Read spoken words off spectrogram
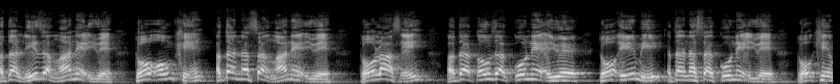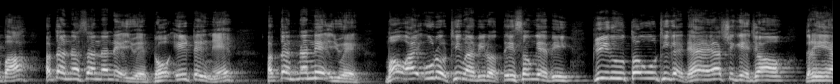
အသက်45နှစ်အရွယ်ဒေါ်အုံးခင်အသက်25နှစ်အရွယ်ဒေါ်လာစိန်အသက်39နှစ်အရွယ်ဒေါ်အေးမီအသက်29နှစ်အရွယ်ဒေါ်ခင်ပါအသက်22နှစ်အရွယ်ဒေါ်အေးတိတ်နဲ့အသက်2နှစ်အရွယ်မောင်အိုင်ဦးတို့ထိမှန်ပြီးတော့တေဆုံးခဲ့ပြီးပြည်သူ3ဦးထိခိုက်ဒဏ်ရာရရှိခဲ့ကြောင်းသတင်းရ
